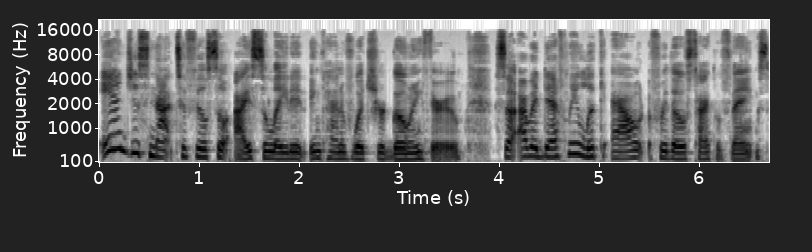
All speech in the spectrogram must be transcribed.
and just not to feel so isolated in kind of what you're going through. So I would definitely look out for those type of things.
